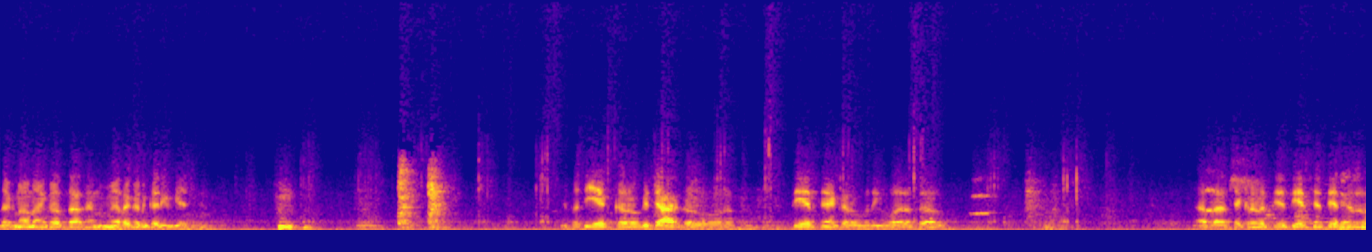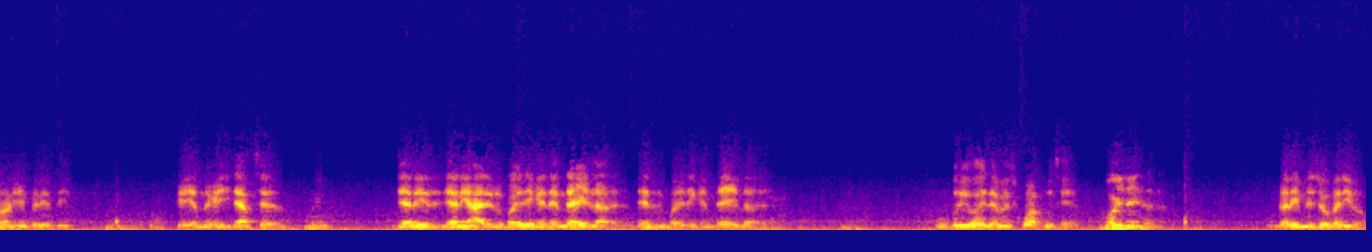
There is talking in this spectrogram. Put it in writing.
લગ્ન નો કરતા છે ને મેં લગ્ન કર્યું કે છે. પછી એક કરો કે ચાર કરો વરસ. તેર ત્યાં કરો બધી વરસ આપડા ચક્રવર્તી તેર ત્યાં તેર કરી હતી. કે એમને કઈ હિસાબ છે? જેની જેની હારી રૂપાઈ દેખે તેમ દહી લાવે તે રૂપાઈ દેખે દહી લાવે ઉપરી હોય તેમ કોણ પૂછે કોઈ નહીં ગરીબ ને શું કર્યો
